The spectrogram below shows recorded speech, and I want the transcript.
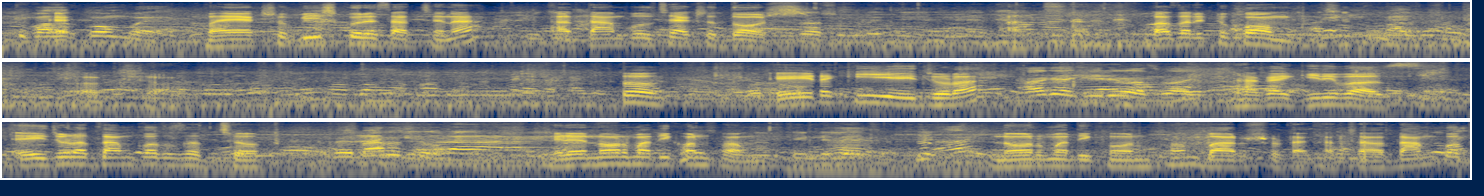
একটু বাজার কম ভাই ভাই একশো বিশ করে চাচ্ছে না? আর দাম বলছে একশো দশ। আচ্ছা। বাজার একটু কম। আচ্ছা। তো এইটা কি এই জোড়া? ঢাকায় গিরিবাস এই জোড়ার দাম কত চাচ্ছ? এটা নর্মাদি কনফার্ম? নর্মাদি কনফার্ম বারোশো টাকা। আচ্ছা দাম কত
